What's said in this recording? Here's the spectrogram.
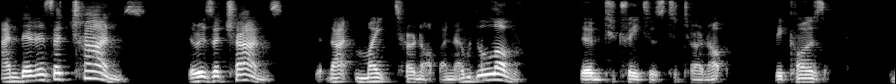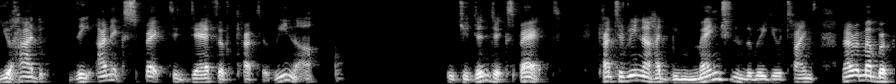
and there is a chance, there is a chance that that might turn up. And I would love the two traitors to turn up because you had the unexpected death of Katarina, which you didn't expect. Katarina had been mentioned in the Radio Times, and I remember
